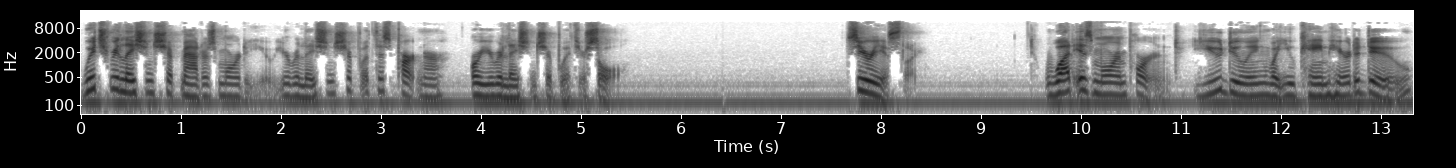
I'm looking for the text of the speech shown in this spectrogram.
Which relationship matters more to you, your relationship with this partner or your relationship with your soul? Seriously. What is more important? You doing what you came here to do,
